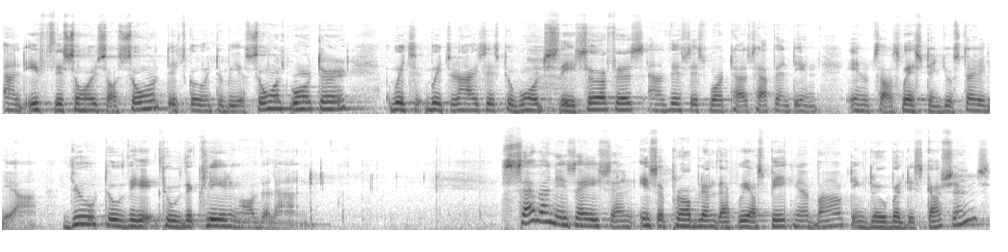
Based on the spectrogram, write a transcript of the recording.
And if the soils are salt, it's going to be a salt water which, which rises towards the surface, and this is what has happened in, in southwestern Australia due to the, to the clearing of the land. Savanization is a problem that we are speaking about in global discussions.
